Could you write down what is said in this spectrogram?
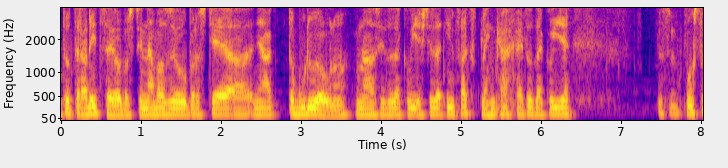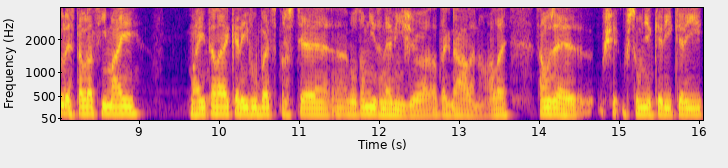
to tradice, jo. prostě navazují prostě a nějak to budujou. No. U nás je to takový ještě zatím fakt v plenkách a je to takový, že spoustu restaurací mají majitelé, který vůbec prostě eh, o tom nic neví, že jo, a tak dále, no. Ale samozřejmě už, už jsou některý, který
